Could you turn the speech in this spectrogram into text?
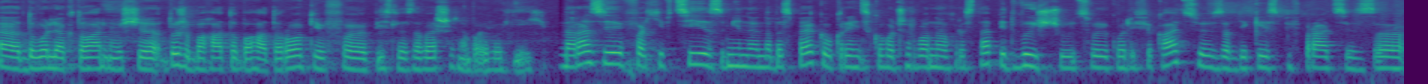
е, доволі актуальною ще дуже багато багато років е, після завершення бойових дій. Наразі фахівці з мінної небезпеки Українського Червоного Христа підвищують свою кваліфікацію завдяки співпраці з е,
